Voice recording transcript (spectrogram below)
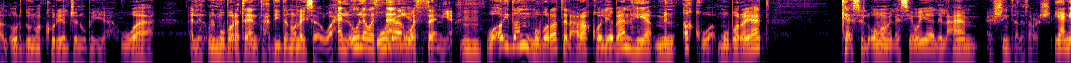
الأردن وكوريا الجنوبية و المباراتان تحديدا وليس واحدة. الأولى والثانية. الأولى والثانية. وأيضا مباراة العراق واليابان هي من أقوى مباريات كأس الأمم الآسيوية للعام 2023 يعني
